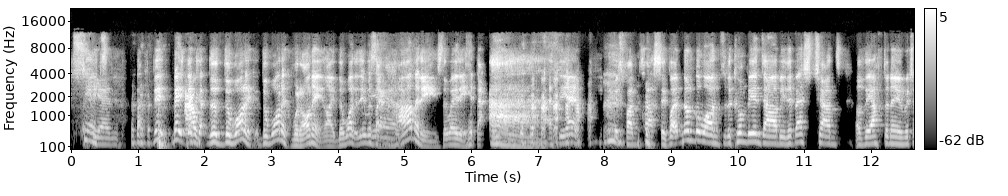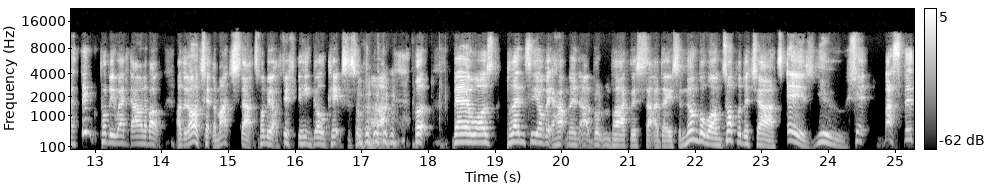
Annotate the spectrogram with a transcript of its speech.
at the Shit. end. But the, mate, the, the the Warwick the Warwick were on it like the one it was like harmonies the way they hit that ah at the end it was fantastic but number one for the Cumbrian Derby the best chance of the afternoon which I think probably went down about I don't know I'll check the match stats probably about 15 goal kicks or something like that but there was plenty of it happening at Brunton Park this Saturday so number one top of the charts is you shit bastard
